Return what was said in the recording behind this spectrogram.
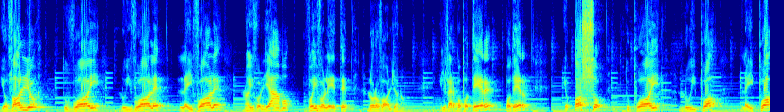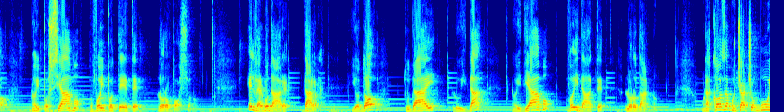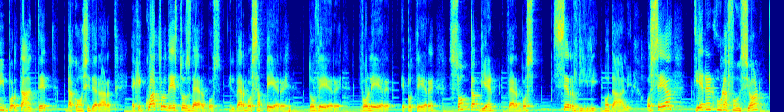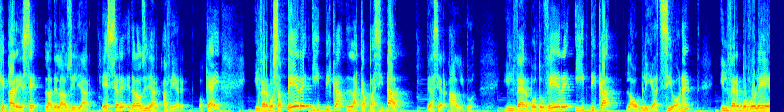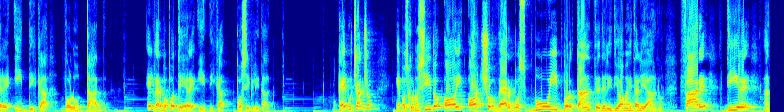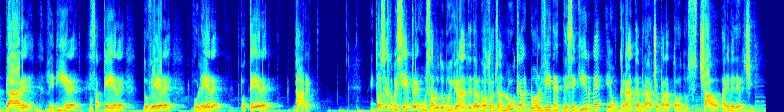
io voglio, tu vuoi, lui vuole, lei vuole, noi vogliamo, voi volete, loro vogliono. Il verbo potere, poder, io posso, tu puoi, lui può, lei può, noi possiamo, voi potete, loro possono e il verbo dare, dar. Io do, tu dai, lui dà, noi diamo, voi date, loro danno. Una cosa muchacho muy importante da considerar è che quattro de estos verbos, il verbo sapere, dovere, volere e potere, son también verbos servili modali, o sea, tienen una función que parece la dell'ausiliar, essere e dell'ausiliar avere ok? Il verbo sapere indica la capacità di hacer algo. Il verbo dovere indica la obbligazione. Il verbo volere indica voluntad e il verbo potere indica posibilidad. ¿Ok, muchacho? Hemos conocido hoy ocho verbos muy importantes del idioma italiano. Fare, dire, andare, venire, sapere, dovere, volere, potere, dare. Entonces, como siempre, un saludo muy grande dal vostro Gianluca. No olviden de seguirme e un grande abbraccio para todos. Ciao, arrivederci.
